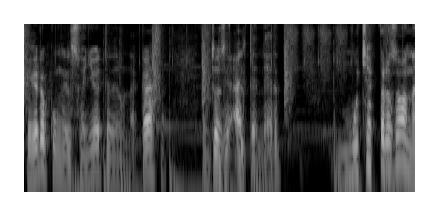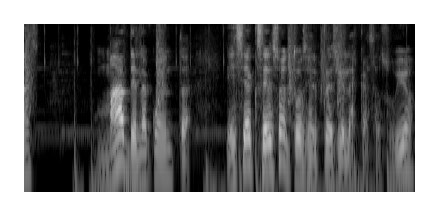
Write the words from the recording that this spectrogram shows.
pero con el sueño de tener una casa. Entonces, al tener muchas personas más de la cuenta ese acceso, entonces el precio de las casas subió.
